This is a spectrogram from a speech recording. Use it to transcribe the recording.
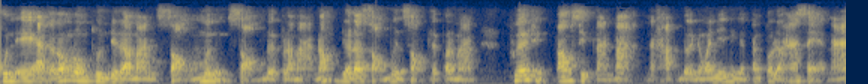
คุณเออาจจะต้องลงทุนเดือนละประมาณ22,000โดยประมาณเนาะเดือนละ 22,000โดยประมาณ เพื่อถึงเป้า 10 ล้านบาทนะครับโดยในวันนี้มีเงินตั้งต้นแล้ว5 0 0 0 0นนะ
